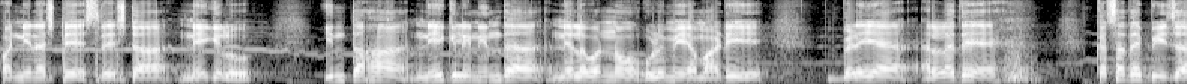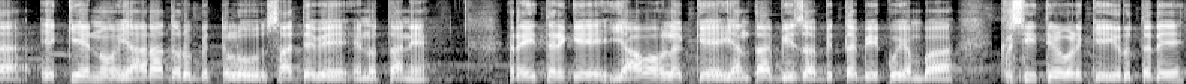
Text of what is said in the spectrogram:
ಹೊನ್ನಿನಷ್ಟೇ ಶ್ರೇಷ್ಠ ನೇಗಿಲು. ಇಂತಹ ನೇಗಿಲಿನಿಂದ ನೆಲವನ್ನು ಉಳುಮೆಯ ಮಾಡಿ ಬೆಳೆಯ ಅಲ್ಲದೆ ಕಸದ ಬೀಜ, ಎಕ್ಕೆಯನ್ನು ಯಾರಾದರೂ ಬಿತ್ತಲು ಸಾಧ್ಯವೇ ಎನ್ನುತ್ತಾನೆ. ರೈತರಿಗೆ ಯಾವ ಹೊಲಕ್ಕೆ ಎಂಥ ಬೀಜ ಬಿತ್ತಬೇಕು ಎಂಬ ಕೃಷಿ ತಿಳುವಳಿಕೆ ಇರುತ್ತದೆ.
